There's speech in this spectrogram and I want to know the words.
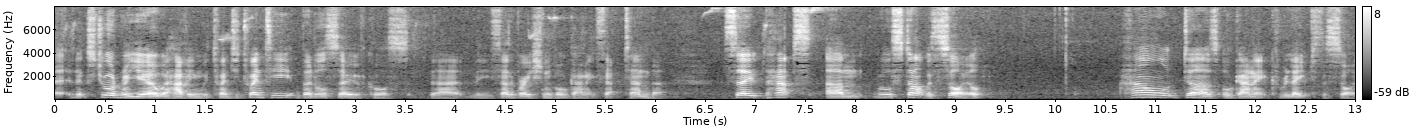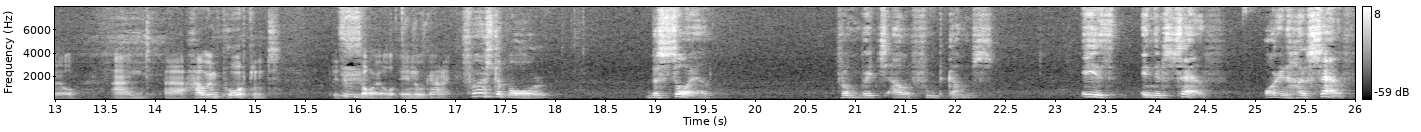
an extraordinary year we're having with 2020, but also, of course, uh, the celebration of Organic September. So perhaps um, we'll start with soil. How does organic relate to the soil, and uh, how important is soil in organic? First of all, the soil from which our food comes is in itself or in herself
